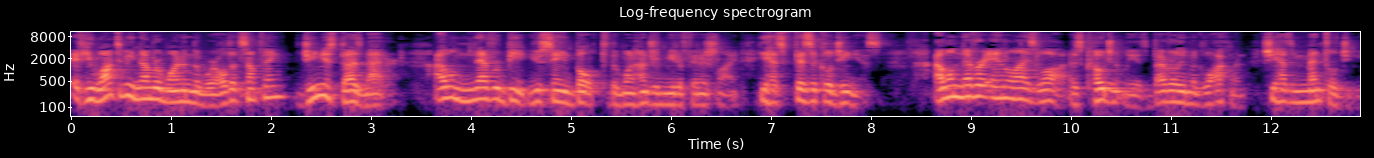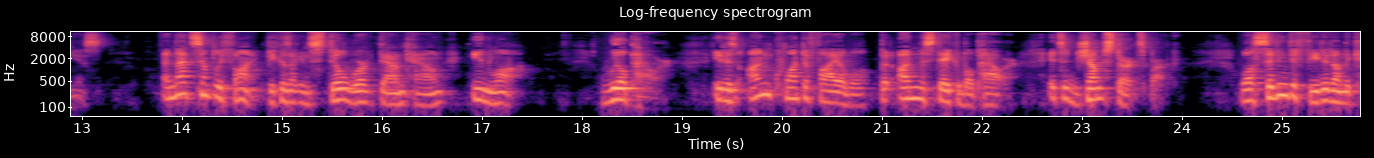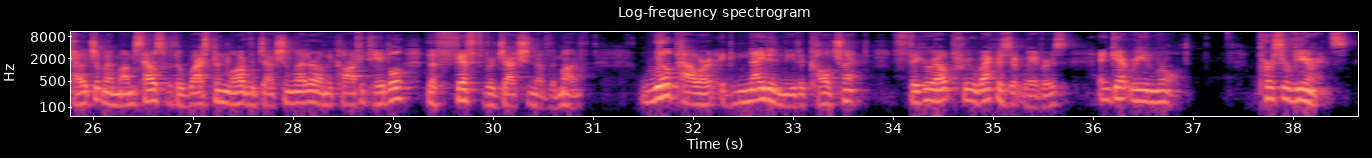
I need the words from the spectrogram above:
If you want to be number one in the world at something, genius does matter. I will never beat Usain Bolt to the 100 meter finish line. He has physical genius. I will never analyze law as cogently as Beverley McLachlin. She has mental genius. And that's simply fine because I can still work downtown in law. Willpower. It is unquantifiable but unmistakable power. It's a jumpstart spark. While sitting defeated on the couch at my mom's house with a Western law rejection letter on the coffee table, the fifth rejection of the month, willpower ignited me to call Trent, figure out prerequisite waivers, and get re-enrolled. Perseverance.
